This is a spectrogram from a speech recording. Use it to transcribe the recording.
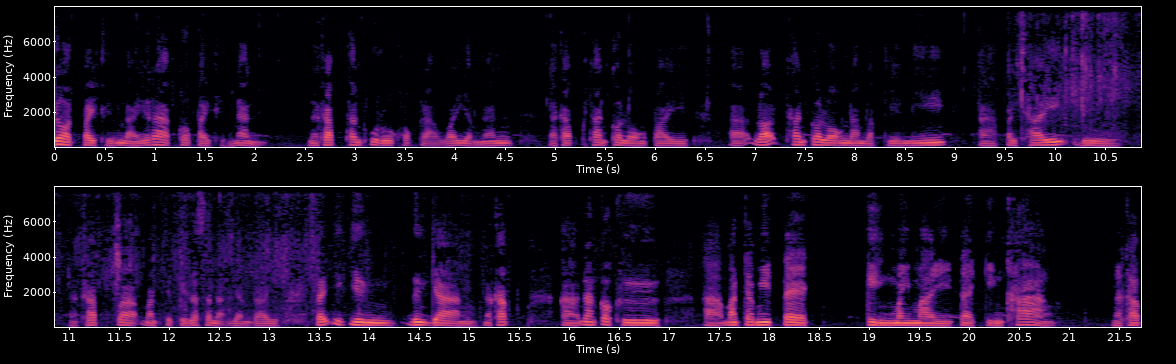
ยอดไปถึงไหนรากก็ไปถึงนั่นนะครับ ท่านผู้รู้เขากล่าวไว้อย่างนั้นนะครับ ท่านก็ลองไปแล้วท่านก็ลองนำหลักเกณฑ์นี้ไปใช้ดู นะครับว่ามันจะเป็นลักษณะอย่างไร แต่อีกย่างหนึ่งอย่างนะครับนั่นก็คืออมันจะมีแตกกิ่งใหม่ ๆ แต่กิ่งข้างนะครับ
